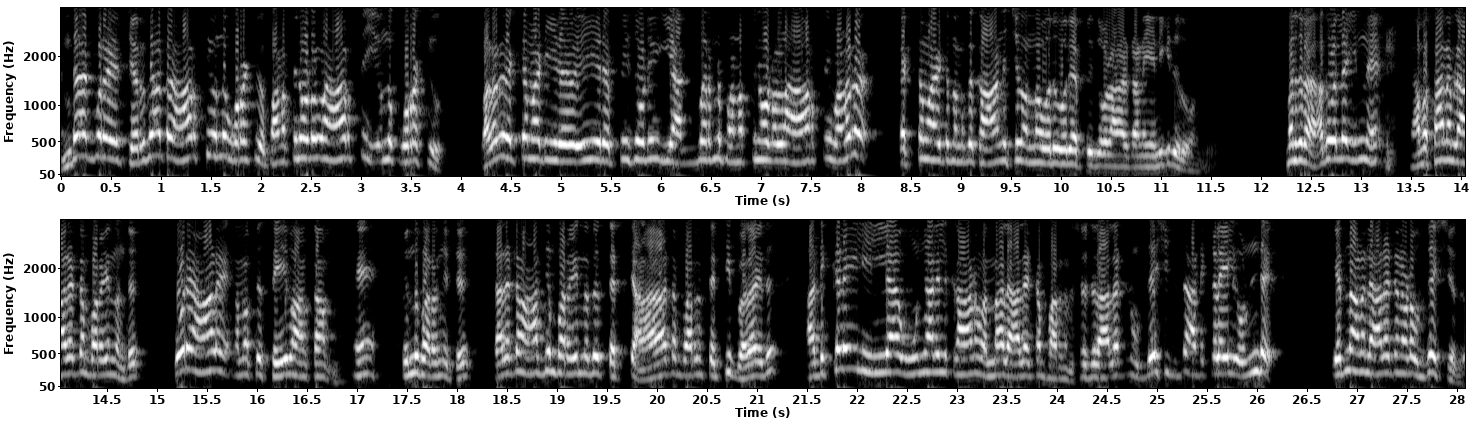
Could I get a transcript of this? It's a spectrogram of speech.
എന്താ പറയാ? ചെറുതായിട്ട് ആർത്തി ഒന്ന് കുറയ്ക്കൂ. പണത്തിനോടുള്ള ആർത്തി ഒന്ന് കുറയ്ക്കൂ. വളരെ വ്യക്തമായിട്ട് ഈ ഒരു- എപ്പിസോഡ് ഈ അക്ബറിന് പണത്തിനോടുള്ള ആർത്തി വളരെ വ്യക്തമായിട്ട് നമുക്ക് കാണിച്ചു തന്ന ഒരു ഒരു എപ്പിസോഡായിട്ടാണ് എനിക്കിത് തോന്നുന്നത്. മനസ്സിലായി? അതുപോലെ ഇന്ന് അവസാനം ലാലേട്ടൻ പറയുന്നുണ്ട് ഒരാളെ നമുക്ക് സേവ് ആക്കാം ഏ എന്ന് പറഞ്ഞിട്ട് ലാലേട്ടൻ ആദ്യം പറയുന്നത് തെറ്റാണ്. ലാലേട്ടൻ പറഞ്ഞ തെറ്റിപ്പോ അതായത് അടുക്കളയിൽ ഇല്ല ഊഞ്ഞാലിൽ കാണും എന്നാ ലാലേട്ടൻ പറഞ്ഞത്. പക്ഷേ ലാലേട്ടൻ ഉദ്ദേശിച്ചത് അടുക്കളയിൽ ഉണ്ട് എന്നാണ് ലാലേട്ടൻ അവിടെ ഉദ്ദേശിച്ചത്.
